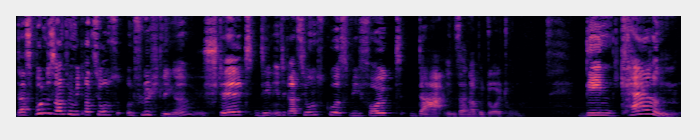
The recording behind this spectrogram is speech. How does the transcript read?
Das Bundesamt für Migration und Flüchtlinge stellt den Integrationskurs wie folgt dar in seiner Bedeutung. Den Kern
